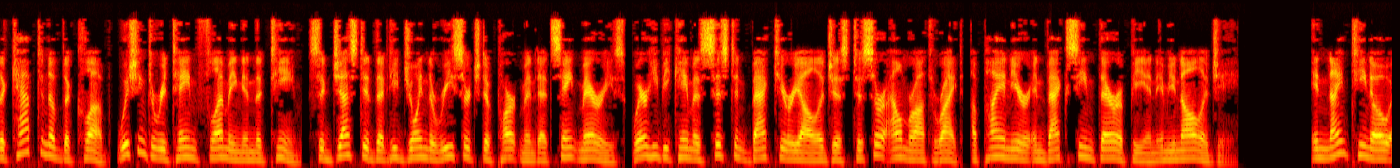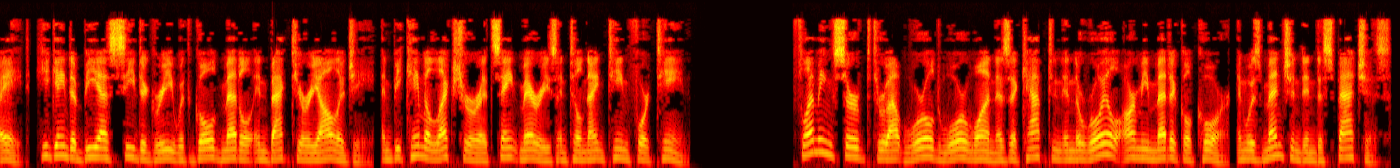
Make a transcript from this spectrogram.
The captain of the club, wishing to retain Fleming in the team, suggested that he join the research department at St Mary's, where he became assistant bacteriologist to Sir Almroth Wright, a pioneer in vaccine therapy and immunology. In 1908, he gained a BSc degree with gold medal in bacteriology, and became a lecturer at St Mary's until 1914. Fleming served throughout World War I as a captain in the Royal Army Medical Corps, and was mentioned in dispatches.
